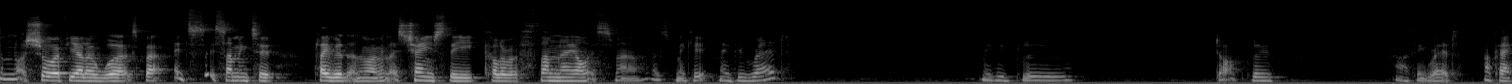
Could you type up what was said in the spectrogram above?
I'm not sure if yellow works, but it's, it's, something to play with at the moment. Let's change the color of thumbnail. Let's, uh, let's make it maybe red, maybe blue, dark blue. I think red. Okay,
